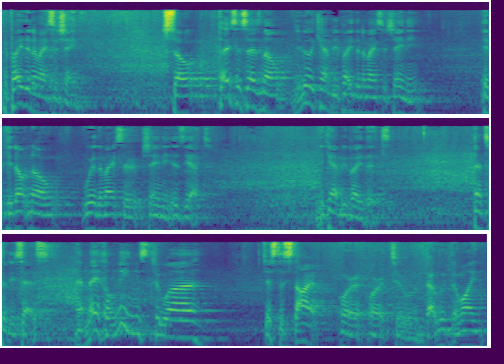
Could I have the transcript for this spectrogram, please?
You paid the mice sheni. So Taisa says no, you really can't be paid the mice sheni if you don't know where the Meiser Sheni is yet you can't be paid it. That's what he says. And mechel means to uh, just to start or or to dilute the wine.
